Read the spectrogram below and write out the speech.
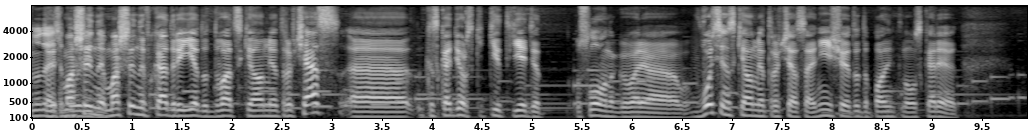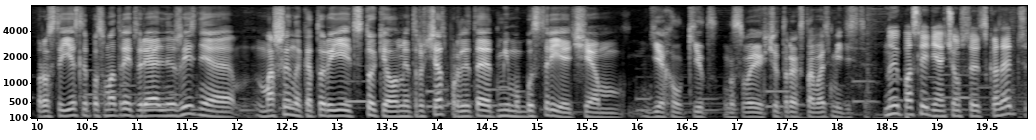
Ну да, То есть машины, машины в кадре едут 20 км в час, э, каскадерский кит едет, условно говоря, 80 км в час, а они еще это дополнительно ускоряют. Просто если посмотреть в реальной жизни, машина, которая едет 100 км в час, пролетает мимо быстрее, чем ехал кит на своих 480. Ну и последнее, о чем стоит сказать.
